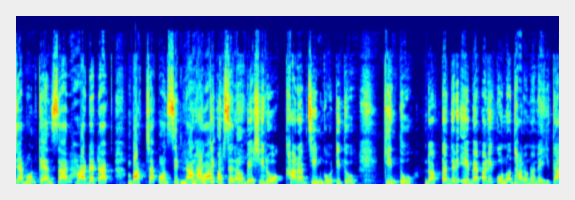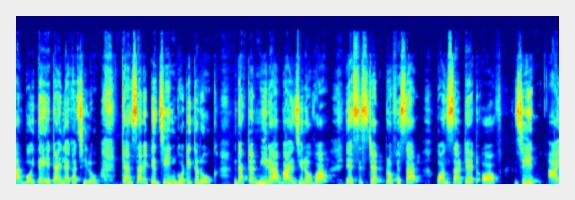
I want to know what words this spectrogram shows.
যেমন ক্যান্সার হার্ট অ্যাটাক বাচ্চা কনসেপ্ট না হওয়া ইত্যাদি। বেশি রোগ খারাপ জিন ঘটিত কিন্তু ডক্টরদের এ ব্যাপারে কোনো ধারণা নেই। তার বইতে এটাই লেখা ছিল ক্যান্সার একটি জিন ঘটিত রোগ। ডাক্তার মীরা বায়োজিরোভা assistant professor consultant of gene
